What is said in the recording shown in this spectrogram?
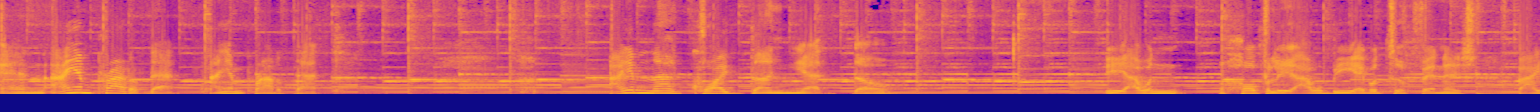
and I am proud of that. I am proud of that. I am not quite done yet, though. Yeah, I wouldn't. Hopefully, I will be able to finish by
